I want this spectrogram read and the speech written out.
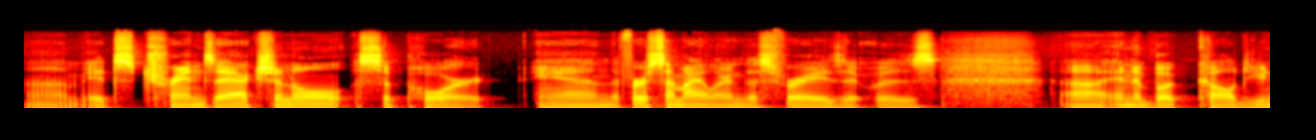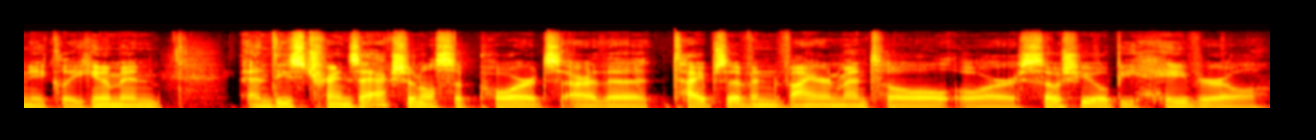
Um, it's transactional support. And the first time I learned this phrase, it was uh, in a book called Uniquely Human. And these transactional supports are the types of environmental or socio behavioral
